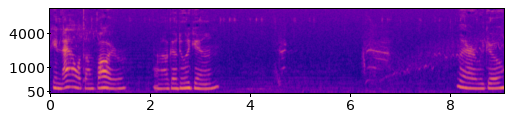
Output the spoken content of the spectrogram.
Okay, now it's on fire. And I gotta do it again. There we go.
